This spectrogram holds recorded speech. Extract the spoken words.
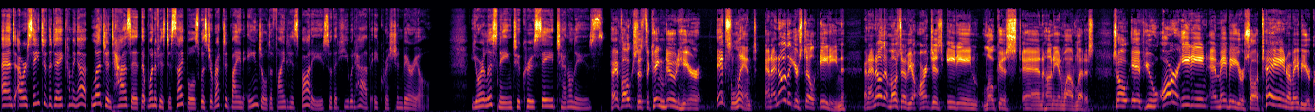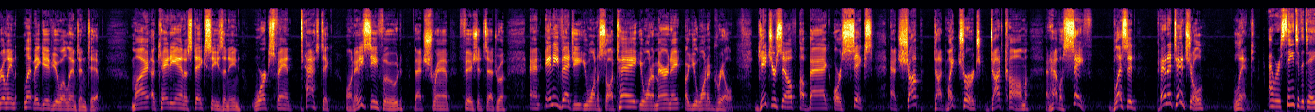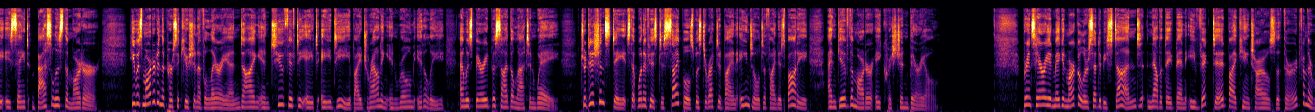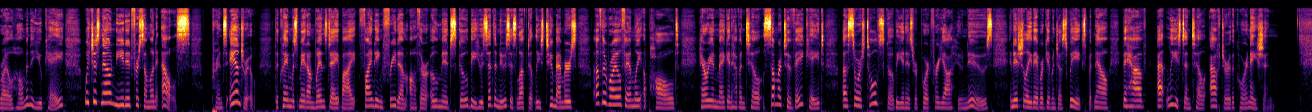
And our saint of the day coming up, legend has it that one of his disciples was directed by an angel to find his body so that he would have a Christian burial. You're listening to Crusade Channel News. Hey folks, it's the King Dude here. It's Lent, and I know that you're still eating. And I know that most of you aren't just eating locust and honey and wild lettuce. So if you are eating and maybe you're sauteing or maybe you're grilling, let me give you a Lenten tip. My Acadiana steak seasoning works fantastic on any seafood, that's shrimp, fish, etc., and any veggie you want to saute, you want to marinate, or you want to grill. Get yourself a bag or six at shop www.mikechurch.com and have a safe, blessed, penitential Lent. Our saint of the day is Saint Basilius the Martyr. He was martyred in the persecution of Valerian, dying in 258 AD by drowning in Rome, Italy, and was buried beside the Latin Way. Tradition states that one of his disciples was directed by an angel to find his body and give the martyr a Christian burial. Prince Harry and Meghan Markle are said to be stunned now that they've been evicted by King Charles III from their royal home in the UK, which is now needed for someone else. Prince Andrew. The claim was made on Wednesday by Finding Freedom author Omid Scobie, who said the news has left at least two members of the royal family appalled. Harry and Meghan have until summer to vacate, a source told Scobie in his report for Yahoo News. Initially, they were given just weeks, but now they have at least until after the coronation.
